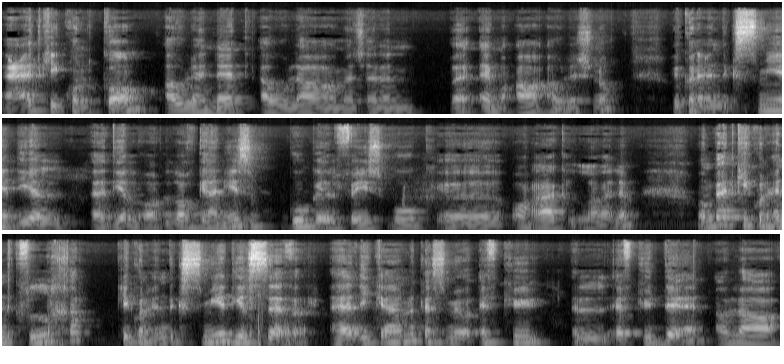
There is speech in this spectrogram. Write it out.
عاد كيكون com أو لا نت أو لا مثلا MA أو لا شنو. يكون عندك السميه ديال ديال ال organisme Google Facebook Oracle الله أعلم. ومن بعد كيكون عندك في الأخر كيكون عندك السميه ديال ال serveur. هذه كاملة كنسميو FQ ال FQDN أو لا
